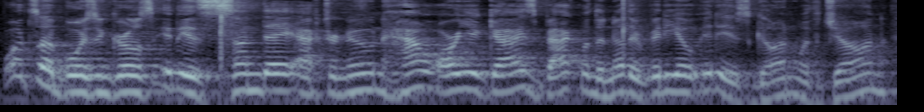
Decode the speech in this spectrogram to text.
What's up, boys and girls? It is Sunday afternoon. How are you guys? Back with another video. It is Gone with John.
